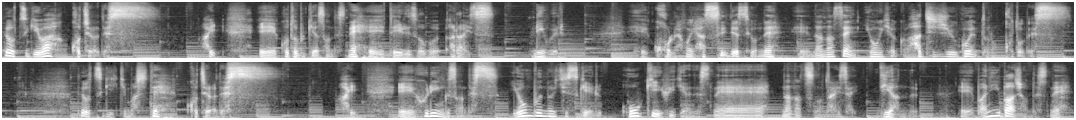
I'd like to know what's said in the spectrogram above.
で、お次はこちらです。はい。えー、寿屋さんですね、えー、テイルズ・オブ・アライズ、リンウェル。えー、これも安いですよね。えー、7485円とのことです。で、お次行きまして、こちらです。はい、えー、フリングさんです。4分の1スケール、大きいフィギュアですね。7つの大祭、ディアンヌ、えー、バニーバージョンですね。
